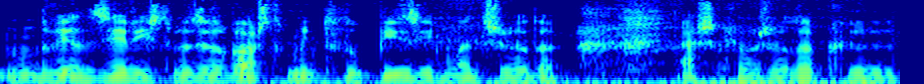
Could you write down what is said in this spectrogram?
não devia dizer isto, mas eu gosto muito do Pizzi enquanto jogador. Acho que é um jogador que,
